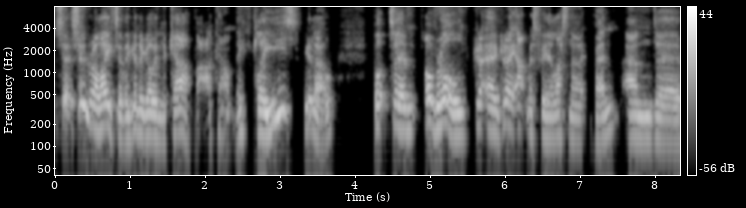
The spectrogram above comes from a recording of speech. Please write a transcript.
sooner or later, they're going to go in the car park, aren't they? Please, you know. But um, overall, great, great atmosphere last night, Ben, and uh,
